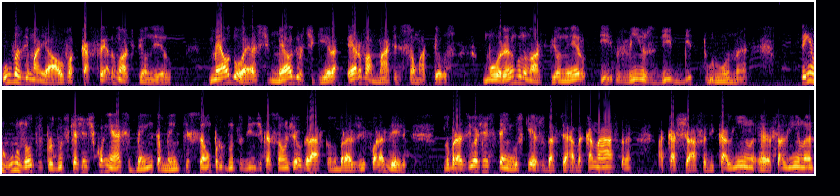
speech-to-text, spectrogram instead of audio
uvas de Marialva, café do Norte Pioneiro, mel do Oeste, mel de Ortigueira, erva mate de São Mateus, morango do Norte Pioneiro e vinhos de Bituruna. Tem alguns outros produtos que a gente conhece bem também, que são produtos de indicação geográfica no Brasil e fora dele. No Brasil a gente tem os queijos da Serra da Canastra, a cachaça de Calina, é, Salinas,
